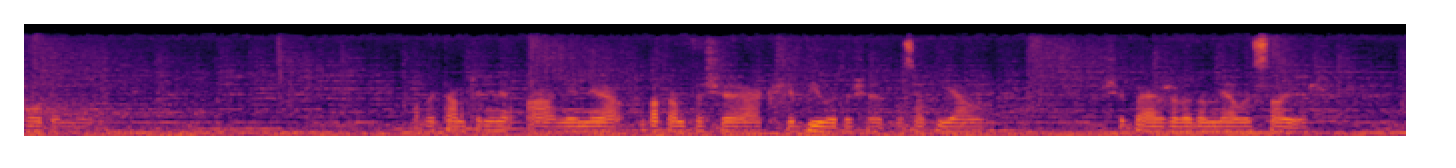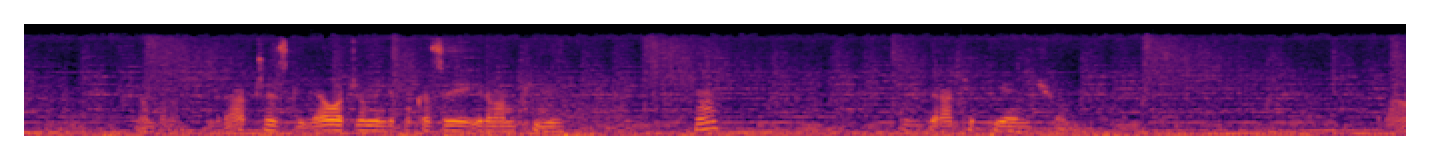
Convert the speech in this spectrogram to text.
Wodą. No. Aby tamte nie mia... A, nie, nie. Chyba tamte się, jak się biły, to się pozabijały. Się bałem, że będą miały sojusz. Dobra. Gracze zginęło, czemu mi nie pokazuje ile mam kili? Hm? Gracie pięciu. Dobra.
